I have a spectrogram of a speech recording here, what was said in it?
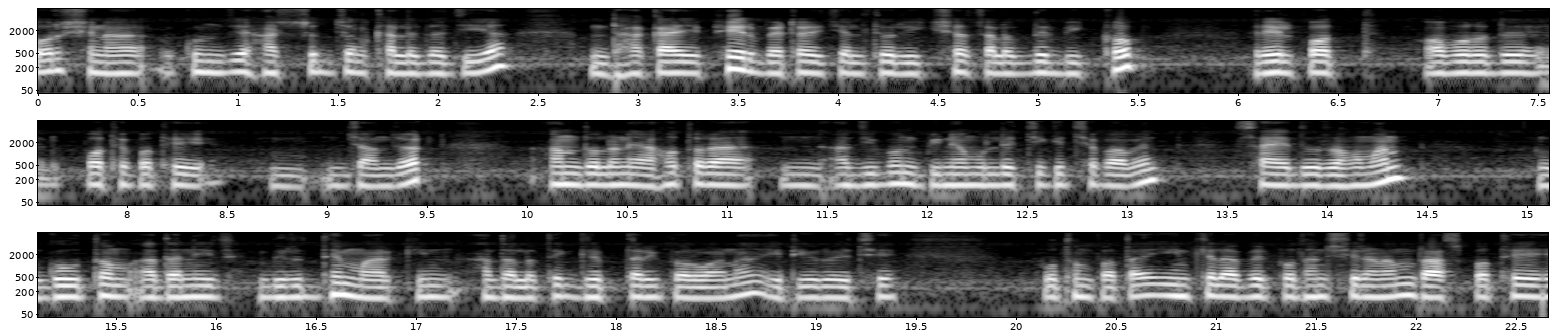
পর সেনাকুঞ্জে হাস্যোজ্জ্বল খালেদা জিয়া, ঢাকায় ফের ব্যাটারি চালিত রিক্সা চালকদের বিক্ষোভ, রেলপথ অবরোধের পথে পথে যানজট, আন্দোলনে আহতরা আজীবন বিনামূল্যে চিকিৎসা পাবেন। সায়েদুর রহমান, গৌতম আদানির বিরুদ্ধে মার্কিন আদালতে গ্রেপ্তারি পরোয়ানা, এটিও রয়েছে প্রথম পাতায়। ইনকেলাবের প্রধান শিরোনাম, রাজপথে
